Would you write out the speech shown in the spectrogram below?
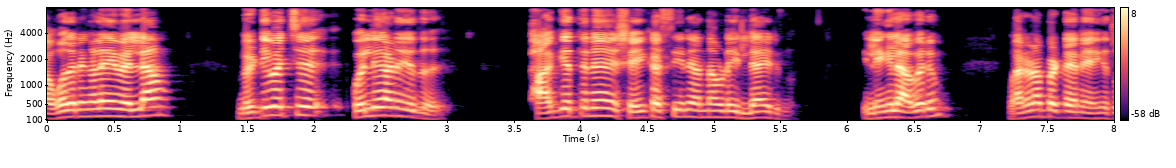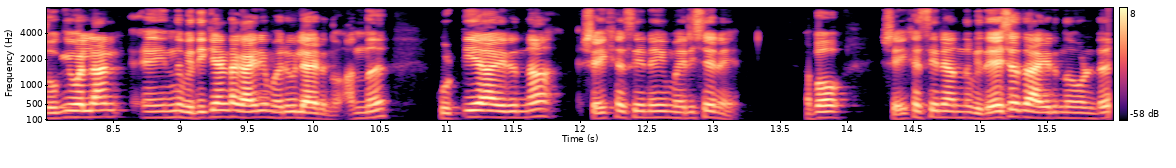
സഹോദരങ്ങളെയും എല്ലാം വെടിവെച്ച് കൊല്ലുകയാണ് ചെയ്തത്. ഭാഗ്യത്തിന് ഷെയ്ഖ് ഹസീന അന്ന് അവിടെ ഇല്ലായിരുന്നു. ഇല്ലെങ്കിൽ അവരും മരണപ്പെട്ടേനെ തൂക്കി കൊല്ലാൻ ഇന്ന് വിധിക്കേണ്ട കാര്യം വരില്ലായിരുന്നു അന്ന് കുട്ടിയായിരുന്ന ഷെയ്ഖ് ഹസീനയും മരിച്ചേനെ. അപ്പോൾ ഷെയ്ഖ് ഹസീന അന്ന് വിദേശത്തായിരുന്നുകൊണ്ട്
